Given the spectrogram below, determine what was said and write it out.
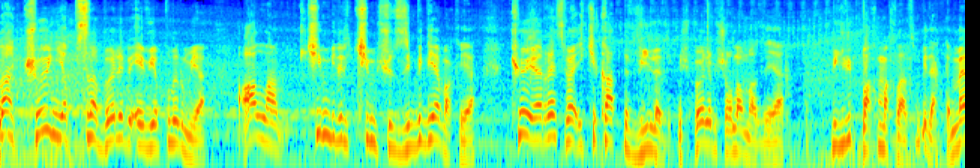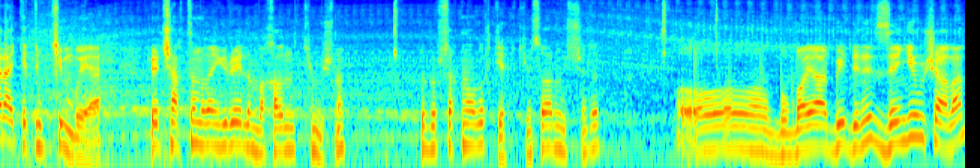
Lan köyün yapısına böyle bir ev yapılır mı ya? Allah'ım kim bilir kim şu zibidiye bak ya. Köye resmen iki katlı villa dikmiş. Böyle bir şey olamaz ya. Bir gidip bakmak lazım. Bir dakika merak ettim kim bu ya? Şöyle çaktırmadan yürüyelim bakalım kimmiş lan. Şurada dursak ne olur ki? Kimse var mı içinde? Oo, bu bayağı bildiğiniz zengin uşağı lan.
